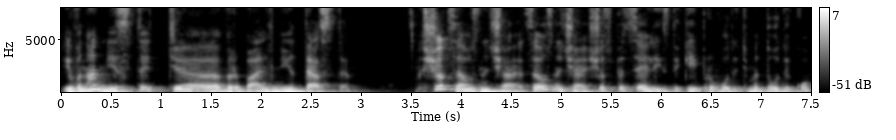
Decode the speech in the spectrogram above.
і вона містить вербальні тести. Що це означає? Це означає, що спеціаліст, який проводить методику,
